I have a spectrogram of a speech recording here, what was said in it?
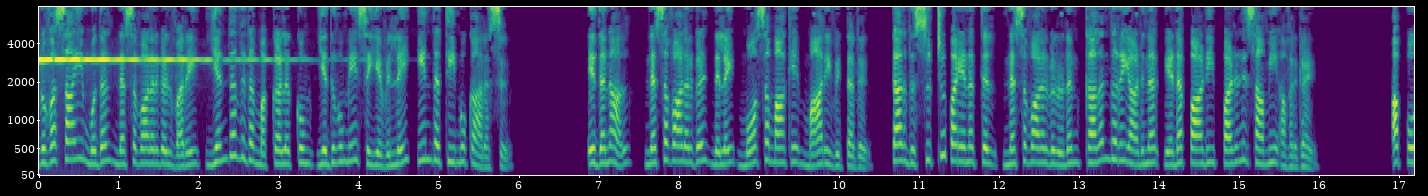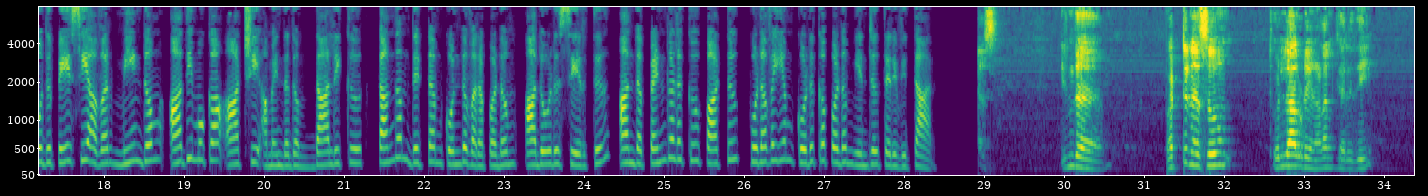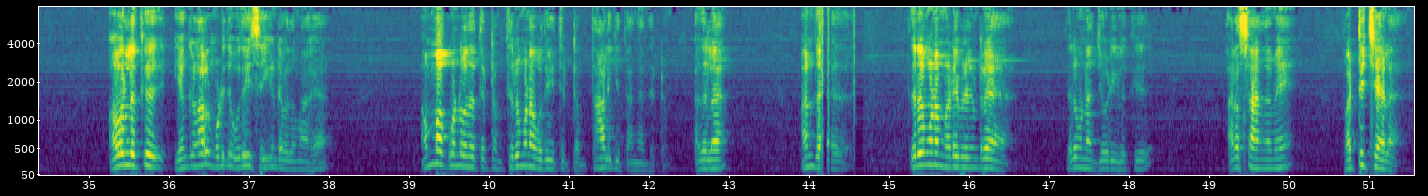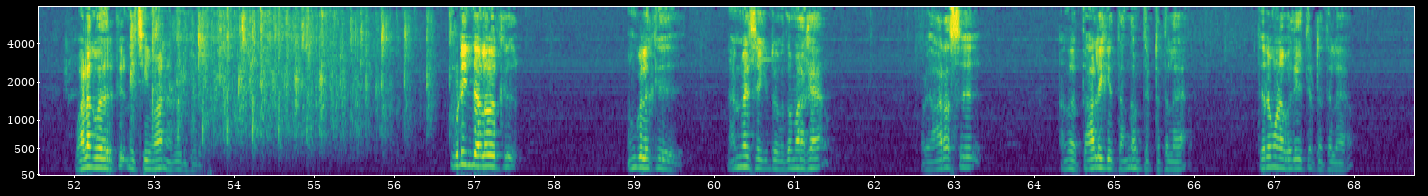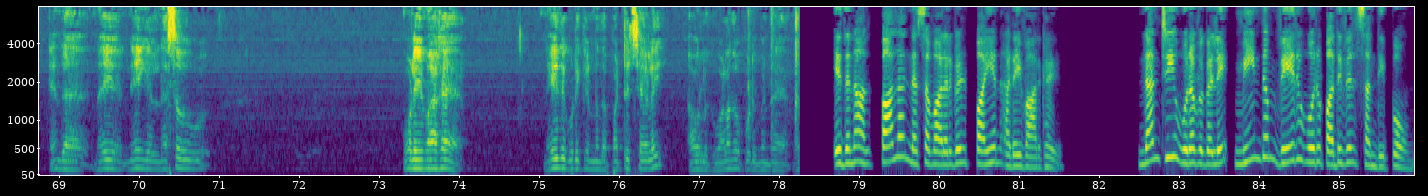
விவசாயி முதல் நெசவாளர்கள் வரை எந்தவித மக்களுக்கும் எதுவுமே செய்யவில்லை இந்த திமுக அரசு. இதனால் நெசவாளர்கள் நிலை மோசமாக மாறிவிட்டது. தனது சுற்றுப்பயணத்தில் நெசவாளர்களுடன் கலந்துரையாடினர் எடப்பாடி பழனிசாமி அவர்கள். அப்போது பேசிய அவர் மீண்டும் அதிமுக ஆட்சி அமைந்ததும் தாலிக்கு தங்கம் திட்டம் கொண்டு வரப்படும் அதோடு சேர்த்து அந்த பெண்களுக்கு பாட்டு புடவையும் கொடுக்கப்படும் என்று தெரிவித்தார். இந்த பட்டு நெசவும் தொழிலாளருடைய நலன் கருதி அவர்களுக்கு எங்களால் முடிந்த உதவி செய்கின்ற விதமாக அம்மா கொண்டு வந்த திட்டம் திருமண உதவி திட்டம் தாலிக்கு தங்க திட்டம். அதில் அந்த திருமணம் நடைபெறுகின்ற திருமண ஜோடிகளுக்கு அரசாங்கமே பட்டுச்சேலை வழங்குவதற்கு நிச்சயமாக நடவடிக்கை எடுக்கும். முடிந்த அளவுக்கு உங்களுக்கு நன்மை செய்கின்ற விதமாக ஒரு அரசு அந்த தாலிக்கு தங்கம் திட்டத்தில் திருமண உதவி திட்டத்தில் இந்த நெய்- நீங்கள் நெசவு மூலியமாக நெய்து குடிக்கின்ற பட்டு சேலை அவர்களுக்கு வழங்கப்படும் என்ற இதனால் பல நெசவாளர்கள் பயன் அடைவார்கள். நன்றி உறவுகளே மீண்டும் வேறு ஒரு பதிவில் சந்திப்போம்.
